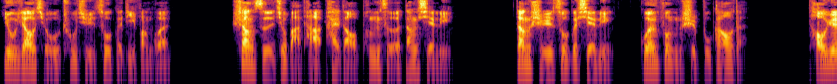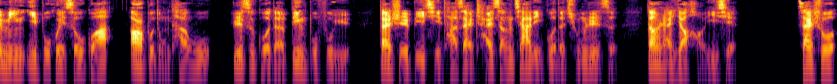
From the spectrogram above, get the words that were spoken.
又要求出去做个地方官。上司就把他派到彭泽当县令。当时做个县令，官俸是不高的。陶渊明一不会搜刮，二不懂贪污，日子过得并不富裕。但是比起他在柴桑家里过的穷日子，当然要好一些。再说，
